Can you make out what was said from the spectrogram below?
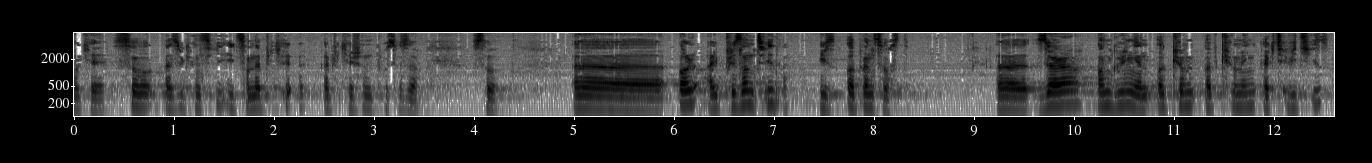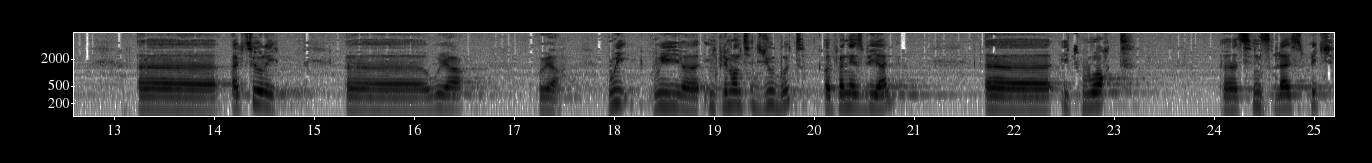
Okay, so as you can see, it's an applica application processor. So uh, all I presented is open sourced. Uh, there are ongoing and upcoming activities. Uh, actually, uh, we are, we are, we, we uh, implemented U-Boot, OpenSBI. Uh, it worked uh, since last week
